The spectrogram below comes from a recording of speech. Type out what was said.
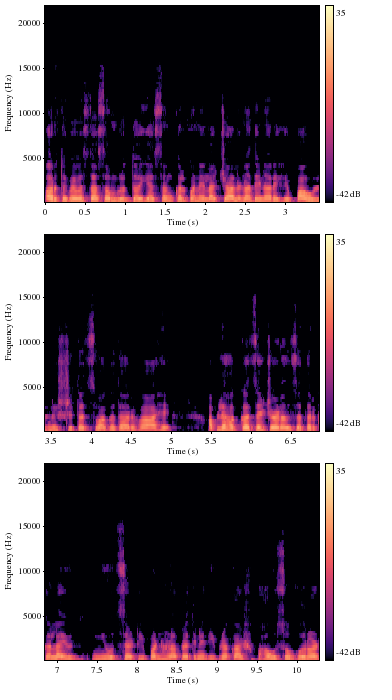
अर्थव्यवस्था समृद्ध या संकल्पनेला चालना देणारे हे पाऊल निश्चितच स्वागतार्ह आहे. आपल्या हक्काचे चॅनल सतर्क लाईव्ह न्यूजसाठी पन्हाळा प्रतिनिधी प्रकाश भाऊसो गोरड.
